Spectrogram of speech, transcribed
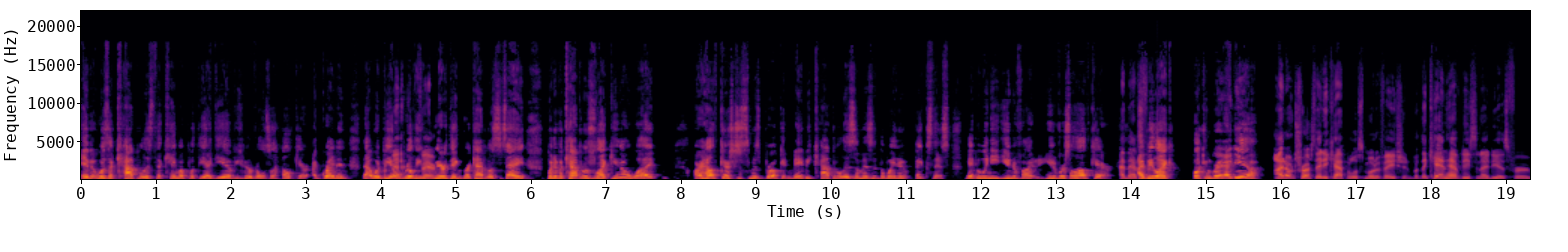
if it was a capitalist that came up with the idea of universal healthcare, uh, granted, that would be a really fair. weird thing for a capitalist to say. But if a capitalist was like, you know what, our healthcare system is broken. Maybe capitalism isn't the way to fix this. Maybe we need unified universal healthcare. And I'd be like, fucking great idea. I don't trust any capitalist motivation, but they can have decent ideas for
